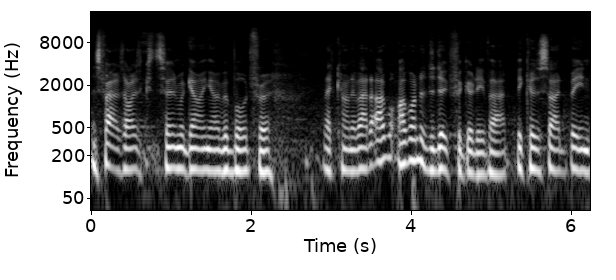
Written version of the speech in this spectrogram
As far as I was concerned, were going overboard for that kind of art. I, w- I wanted to do figurative art because I'd been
